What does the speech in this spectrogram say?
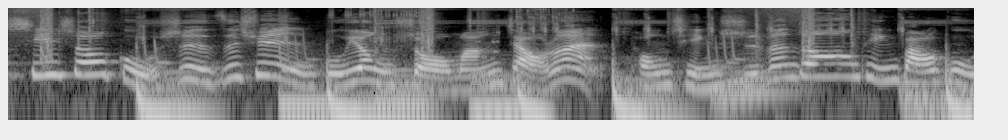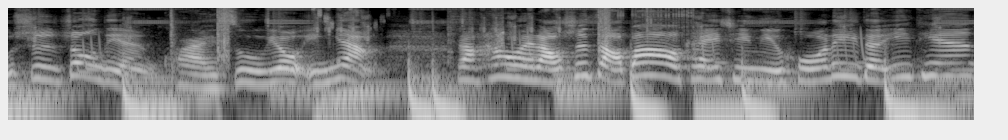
吸收股市资讯，不用手忙脚乱，通勤十分钟听饱股市重点，快速又营养，让汉伟老师早报开启你活力的一天。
